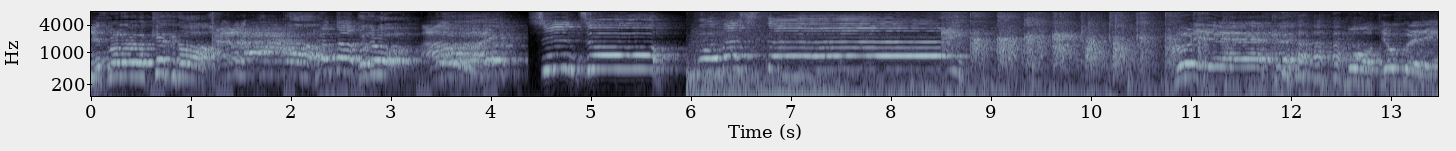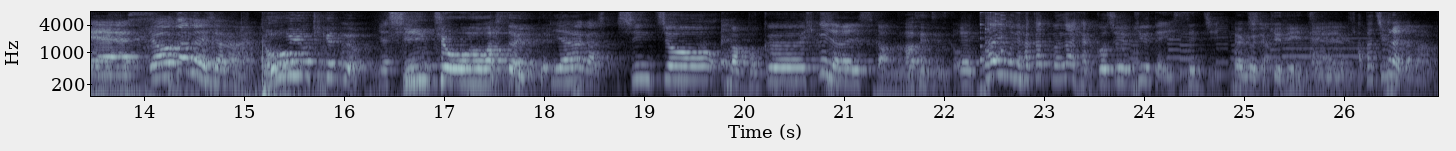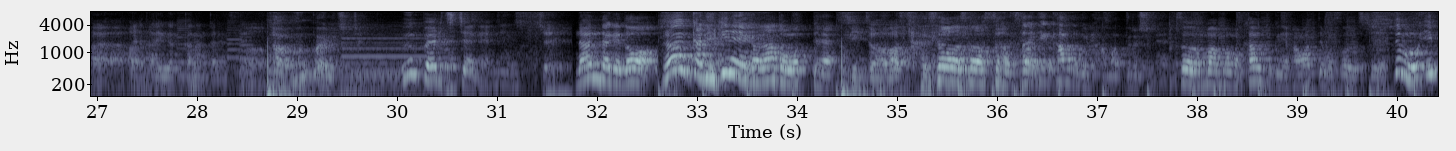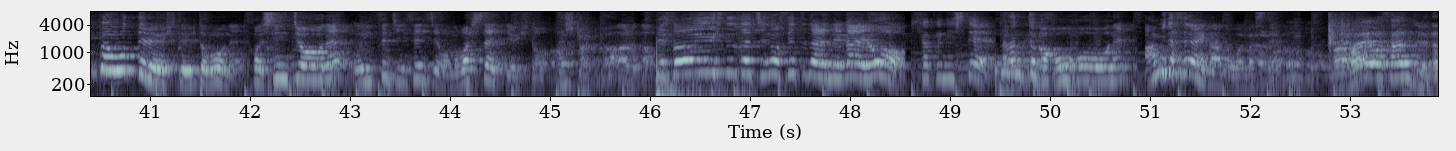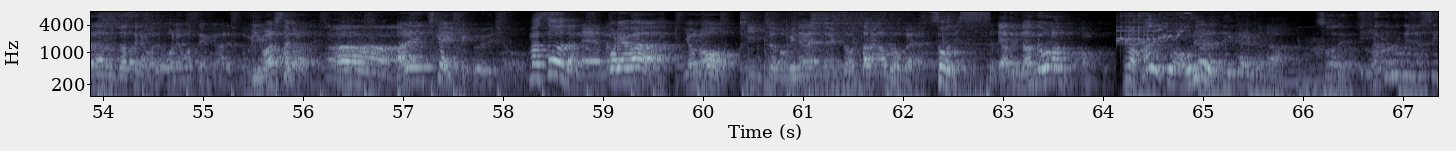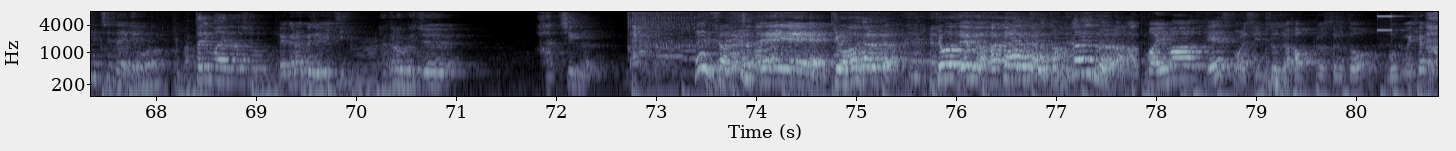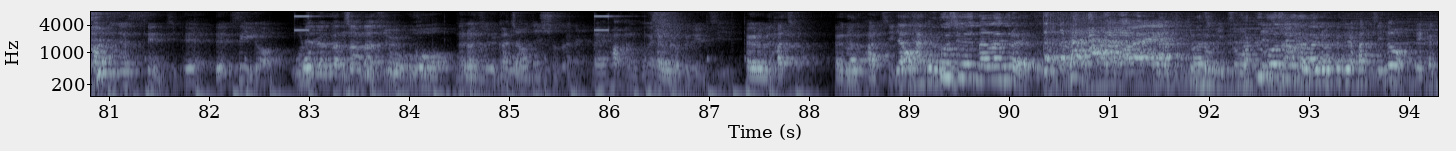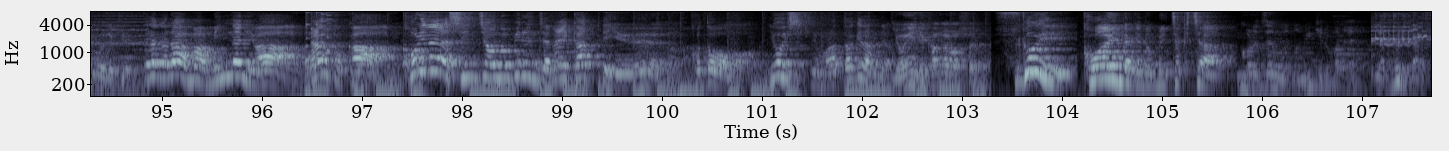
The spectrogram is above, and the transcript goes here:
エスパルタのケスケと。決まった五条は身長を伸ばした無理でもう手遅れです。いいやわかんないじゃない。ーどういう企画よ。いや身長を伸ばしたいって。いやなんか身長まあ僕低いじゃないですか。何センチですか？えー、最後に測ったのが159.1センチ。159.1えー、二十歳ぐらいかな、はいはいはいなんか大学かなんかのやつで。うん。じゃあうんぱよりちっちゃいうんぱよりちっちゃいね。ちっちゃい。なんだけどなんかできねえかなと思って。身長伸ばす。たそうそうそうそう。最近韓国にハマってるしね。そうまあまあまあ韓国にハマってもそうだし。でもいっぱい思ってる人いると思うね。この身長をね1センチ2センチでも伸ばしたいっていう人。確かにな。あるな。でそういう人たちの切なる願いを企画にしてなんとか方法をね編み出せないかなと思いまして。まあ前は37度出せるまで終われませんがあれ伸びましたからね。あー。あれに近い企画まあそうだね。これは世の身長伸び悩んでる人のための動画や。そうです。えなんでおらんのハン君まあハン君は俺よりでかいから。そうだよ。160センチ台で。終わる当たり前でしょ。161 168ぐらい。何さちょっといやいやいや。今日分かるから。今日全部測れるから。測れんのよ。まあ今エースポの身長じゃ発表すると僕が180センチで。で次が？俺らが75 75ガチャオと一緒だね。でハン君が161168か168いやの157ぐらいだと思う168のえ159だからまあみんなには何個かこれなら身長伸びるんじゃないかっていうことを用意してきてもらったわけなんだよ。4人で考えましたよ。すごい怖いんだけどめちゃくちゃ。これ全部飲み切るまでいや無理だろ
